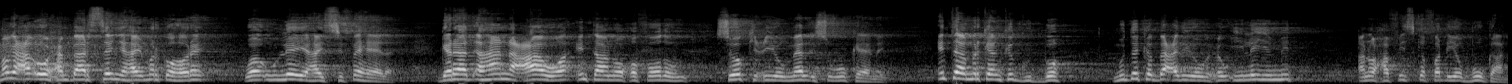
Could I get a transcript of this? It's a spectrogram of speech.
magaca uu xambaarsan yahay marka hore waa uu leeyahay sifaheeda. Garaad ahaanna caawa intaanoo qofoodow soo kiciyo meel isugu keenay. Intaa markaan ka gudbo muddo ka bacdigo wuxuu iila yimid anoo xafiiska fadhiyo buuggan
